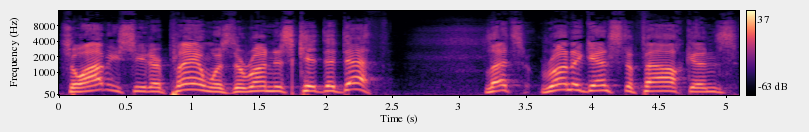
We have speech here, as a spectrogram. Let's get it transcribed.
So obviously their plan was to run this kid to death. Let's run against the Falcons.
